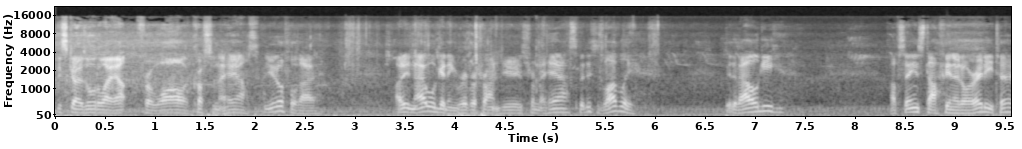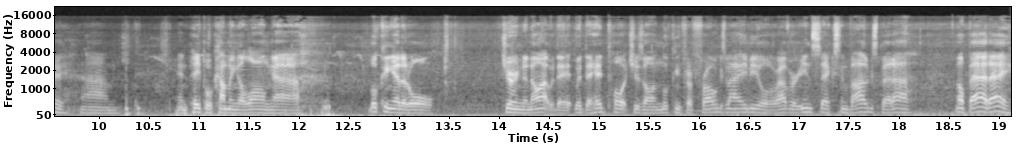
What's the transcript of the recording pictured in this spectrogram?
this goes all the way up for a while across from the house. Beautiful though. I didn't know we are getting riverfront views from the house, but this is lovely. Bit of algae. I've seen stuff in it already too. Um, and people coming along uh, looking at it all during the night with their, with their head torches on, looking for frogs maybe or other insects and bugs, but uh, not bad, eh?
